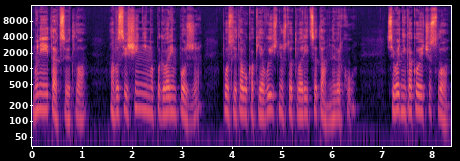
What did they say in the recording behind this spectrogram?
«Мне и так светло. Об освещении мы поговорим позже, после того, как я выясню, что творится там, наверху. Сегодня какое число?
